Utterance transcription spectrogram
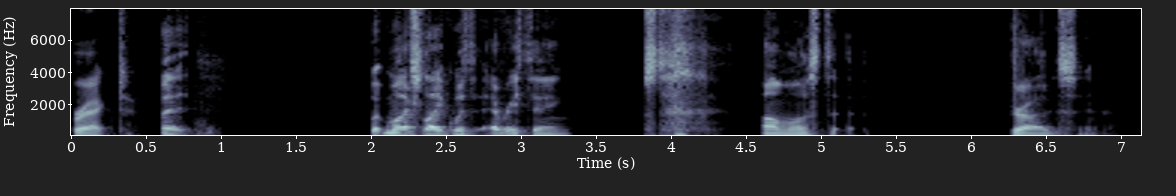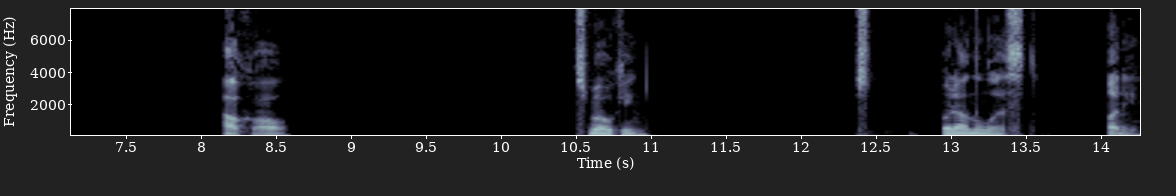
Correct. But but much like with everything, almost drugs, alcohol, smoking, go down the list, money,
